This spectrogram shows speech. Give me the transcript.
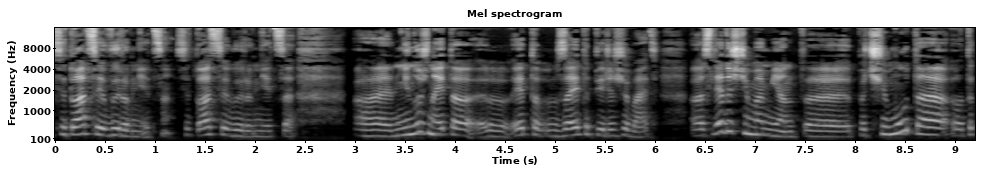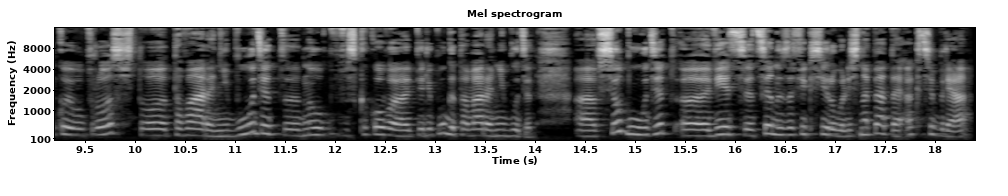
ситуация выровняется. Ситуация выровняется. А, не нужно это, э, это, за это переживать. А, следующий момент. Э, почему-то такой вопрос, что товара не будет. Ну, с какого перепуга товара не будет? Все будет, э, ведь цены зафиксировались на 5 октября,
